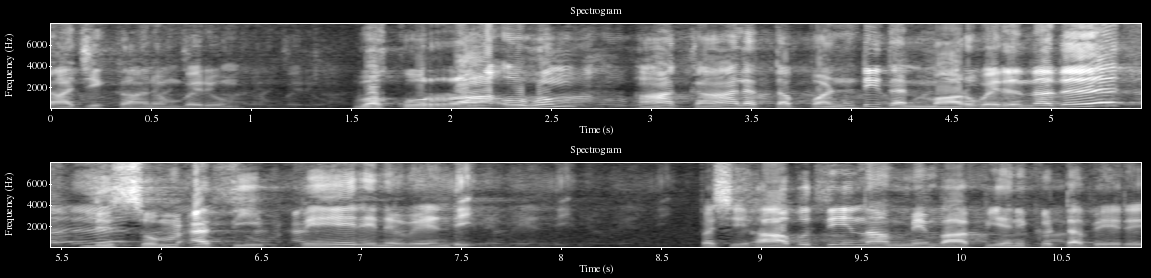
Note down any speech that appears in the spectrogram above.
യാചിക്കാനും വരും. വഖുറാഉഹും ആ കാലത്തെ പണ്ഡിതന്മാർ വരുന്നത് ലിസുംഅത്തി പേരിന് വേണ്ടി. ഇപ്പൊ ശിഹാബുദ്ദീൻ അമ്മയും ബാപ്പി എനിക്കിട്ട പേര്.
